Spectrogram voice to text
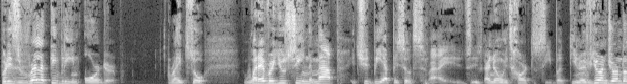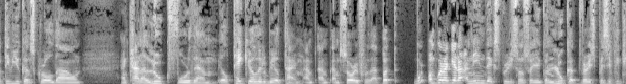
but it's relatively in order, right? So, whatever you see in the map, it should be episodes. I, I know it's hard to see, but you know, if you're on Journ.tv, you can scroll down and kind of look for them. It'll take you a little bit of time. I'm, I'm, I'm sorry for that, but I'm going to get an index pretty soon so you can look at very specific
